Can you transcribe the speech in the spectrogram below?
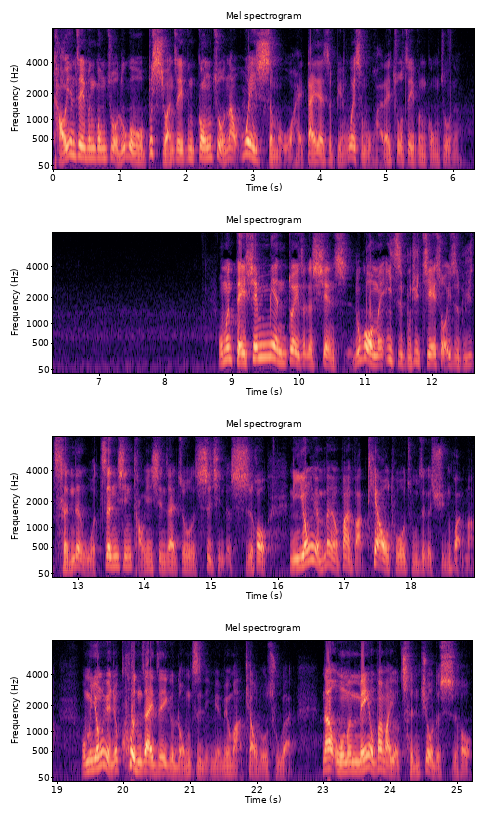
讨厌这份工作，如果我不喜欢这一份工作，那为什么我还待在这边？为什么我还在做这份工作呢？我们得先面对这个现实。如果我们一直不去接受，一直不去承认，我真心讨厌现在做的事情的时候，你永远没有办法跳脱出这个循环嘛。我们永远就困在这个笼子里面，没有办法跳脱出来。那我们没有办法有成就的时候，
